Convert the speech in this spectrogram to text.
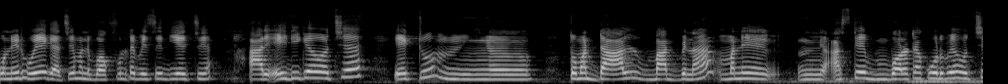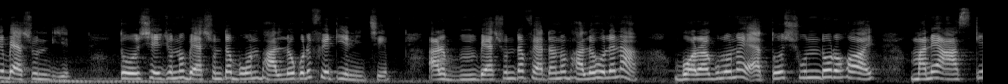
বোনের হয়ে গেছে। মানে বকফুলটা বেছে দিয়েছে। আর এইদিকে হচ্ছে একটু তোমার ডাল বাটবে না। মানে আজকে বড়াটা করবে হচ্ছে বেসন দিয়ে। তো সেই জন্য বেসনটা বোন ভালো করে ফেটিয়ে নিচ্ছে। আর বেসনটা ফেটানো ভালো হলে না বড়াগুলো না এত সুন্দর হয়। মানে আজকে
